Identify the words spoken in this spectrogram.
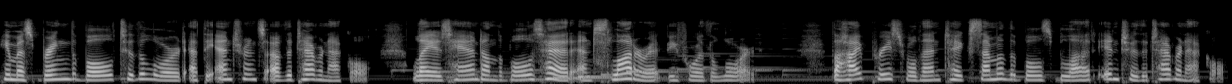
He must bring the bull to the Lord at the entrance of the tabernacle, lay his hand on the bull's head, and slaughter it before the Lord. The high priest will then take some of the bull's blood into the tabernacle,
